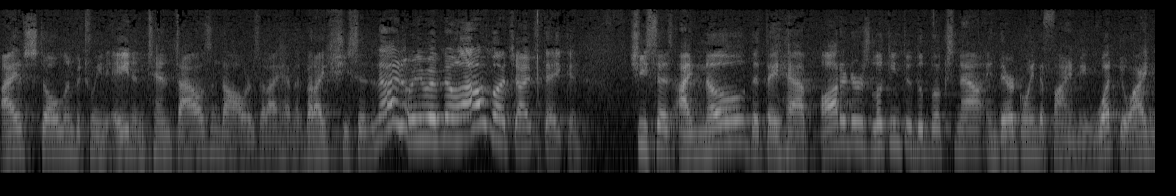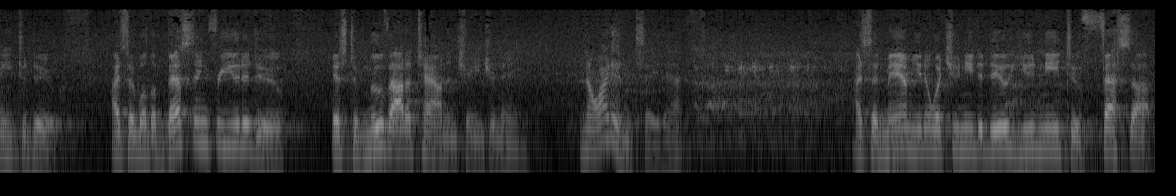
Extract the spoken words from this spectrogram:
I have stolen between eight and ten thousand dollars that I haven't. But I, she said, I don't even know how much I've taken. She says, I know that they have auditors looking through the books now, and they're going to find me. What do I need to do? I said, Well, the best thing for you to do is to move out of town and change your name. No, I didn't say that. I said, Ma'am, you know what you need to do? You need to fess up.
